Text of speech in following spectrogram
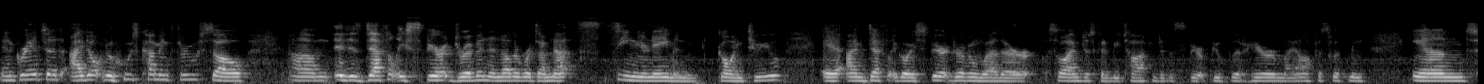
And granted, I don't know who's coming through, so um, it is definitely spirit driven. In other words, I'm not seeing your name and going to you. Eh, I'm definitely going spirit driven, whether, so I'm just going to be talking to the spirit people that are here in my office with me and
